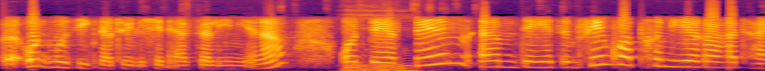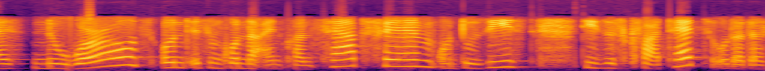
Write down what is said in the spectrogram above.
äh, und Musik natürlich in erster Linie. Ne? Und mhm. der Film, ähm, der jetzt im Februar Premiere hat, heißt New Worlds und ist im Grunde ein Konzertfilm. Und du siehst dieses Quartett oder das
